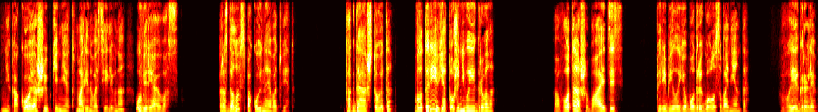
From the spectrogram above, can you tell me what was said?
Никакой ошибки нет, Марина Васильевна, уверяю вас. Раздалось спокойное в ответ. Тогда что это? В лотерею я тоже не выигрывала. А вот и ошибаетесь, перебил ее бодрый голос абонента. Выиграли.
